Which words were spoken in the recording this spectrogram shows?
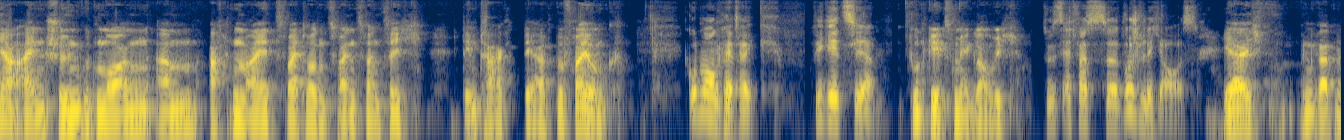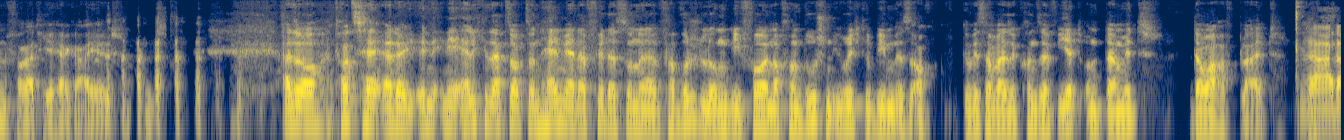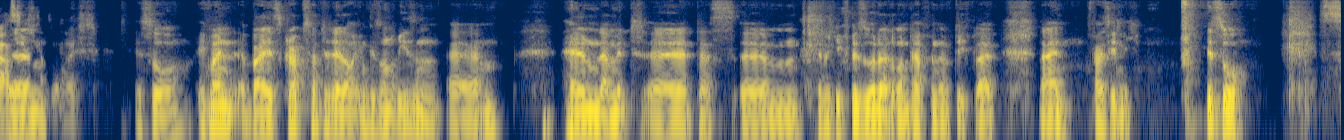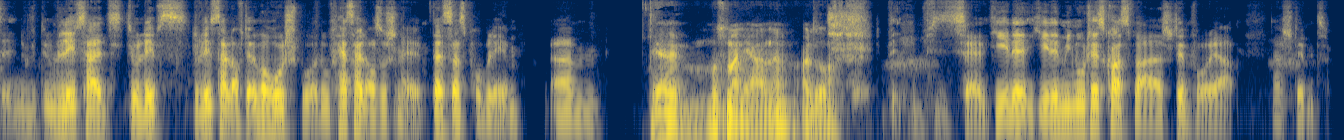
Ja, einen schönen guten Morgen am 8. Mai 2022, dem Tag der Befreiung. Guten Morgen, Patrick. Wie geht's dir? Gut geht's mir, glaube ich. Du siehst etwas äh, wuschelig aus. Ja, ich bin gerade mit dem Fahrrad hierher geeilt. also, trotz, äh, nee, ehrlich gesagt, sorgt so ein Helm ja dafür, dass so eine Verwuschelung, die vorher noch vom Duschen übrig geblieben ist, auch gewisserweise konserviert und damit dauerhaft bleibt. Ja, das, da hast ähm, du recht. Ist so. Ich meine, bei Scrubs hatte der doch irgendwie so einen riesen ähm, Helm, damit äh, das, ähm, damit die Frisur darunter vernünftig bleibt. Nein, weiß ich nicht. Ist so. Du lebst halt, du lebst, du lebst halt auf der Überholspur. Du fährst halt auch so schnell. Das ist das Problem. Ähm, ja, muss man ja, ne? Also. Jede, jede Minute ist kostbar. Das stimmt wohl, ja. Das stimmt.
